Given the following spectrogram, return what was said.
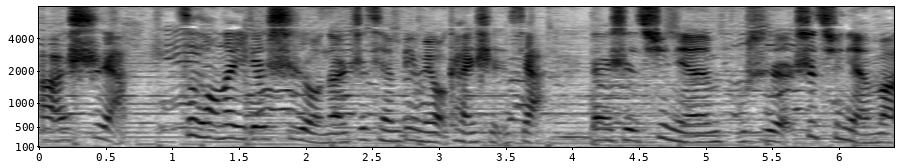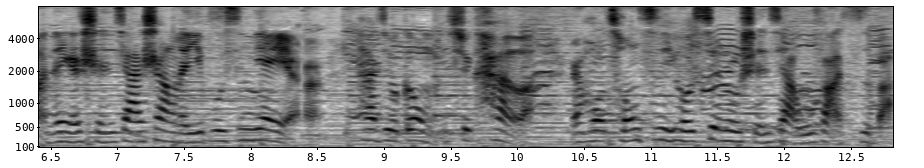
啊，是呀。刺桐的一个室友呢，之前并没有看《神夏》。但是去年不是是去年嘛？那个神夏上了一部新电影，他就跟我们去看了，然后从此以后陷入神夏无法自拔。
